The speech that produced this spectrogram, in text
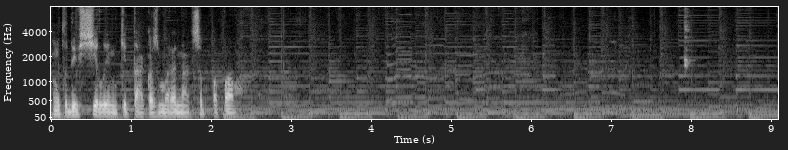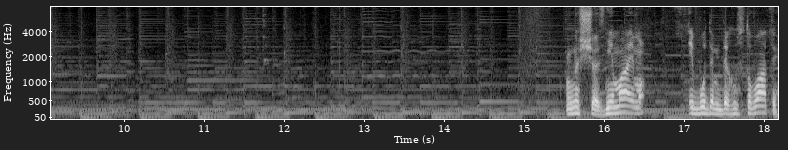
Туди в щілинки також маринад, щоб попав. Ну що, знімаємо і будемо дегустувати.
